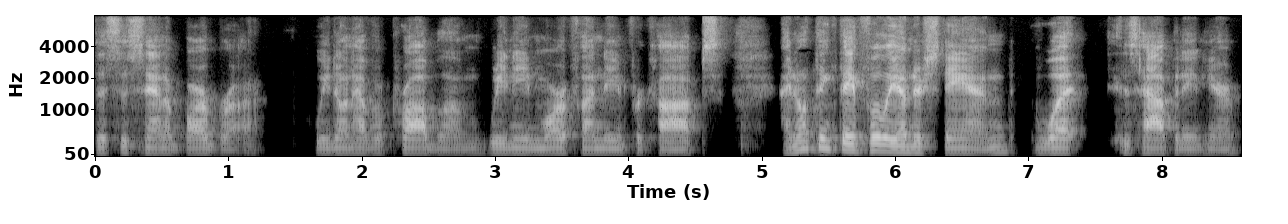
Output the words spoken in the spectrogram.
This is Santa Barbara. We don't have a problem. We need more funding for cops. I don't think they fully understand what is happening here.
